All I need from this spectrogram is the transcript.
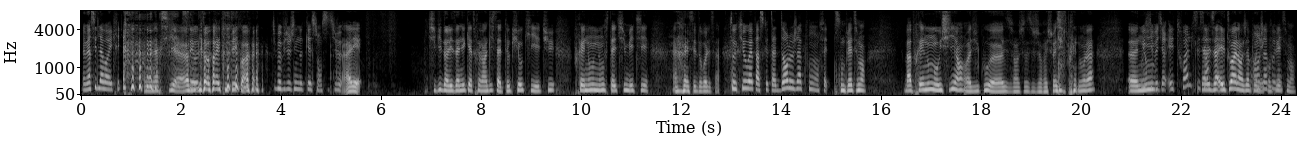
Mais merci de l'avoir écrit. Merci euh, au vous top. d'avoir écouté, quoi. Tu peux piocher une autre question si tu veux. Allez. Tu vis dans les années 90 à Tokyo. Qui es-tu? Prénom, nom, statut, métier. c'est drôle, ça. Tokyo, ouais, parce que t'adores le Japon en fait. Complètement. Bah, prénom aussi, hein. Bah, du coup, euh, j'aurais choisi ce prénom-là. Euh, Oui, qui veut dire étoile, c'est Ça ça veut dire étoile en japonais, En japonais. complètement.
